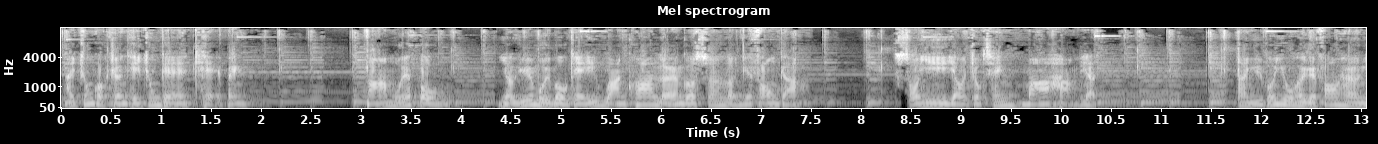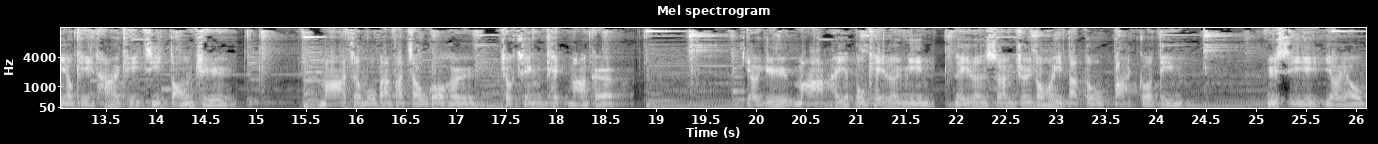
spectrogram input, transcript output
係中國象棋中嘅騎兵，馬每一步由於每步棋橫跨兩個相鄰嘅方格，所以又俗稱馬行日。但如果要去嘅方向有其他嘅棋子擋住，馬就冇辦法走過去，俗稱騎馬腳。由於馬喺一步棋裏面理論上最多可以達到八個點，於是又有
